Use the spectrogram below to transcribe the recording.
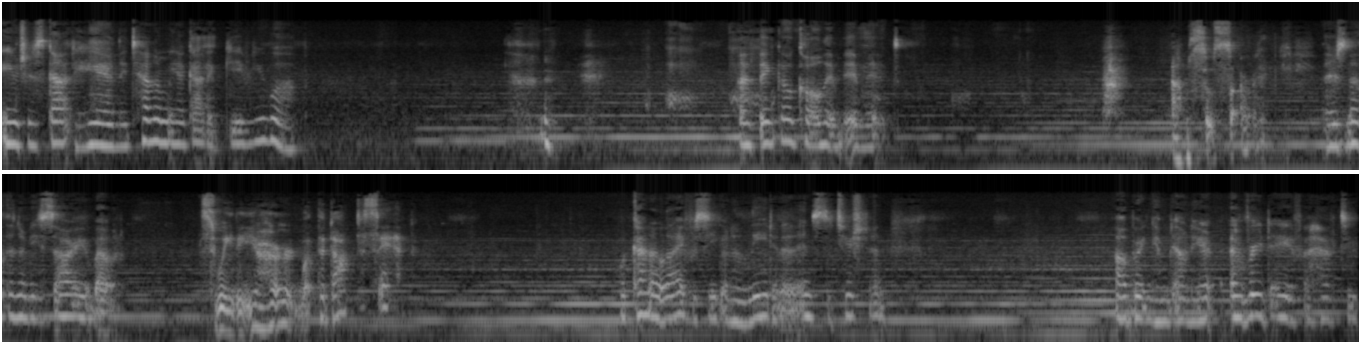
You just got here and they're telling me I gotta give you up. I think I'll call him Emmett. I'm so sorry. There's nothing to be sorry about. Sweetie, you heard what the doctor said. What kind of life is he gonna lead in an institution? I'll bring him down here every day if I have to.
